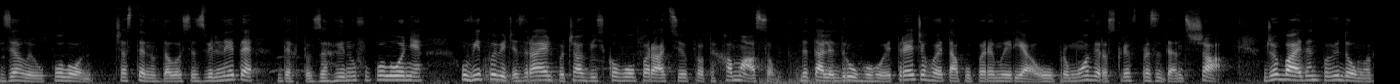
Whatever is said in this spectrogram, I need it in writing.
взяли у полон. Частину вдалося звільнити, дехто загинув у полоні. У відповідь Ізраїль почав військову операцію проти Хамасу. Деталі другого і третього етапу перемир'я у промові розкрив президент США. Джо Байден повідомив,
